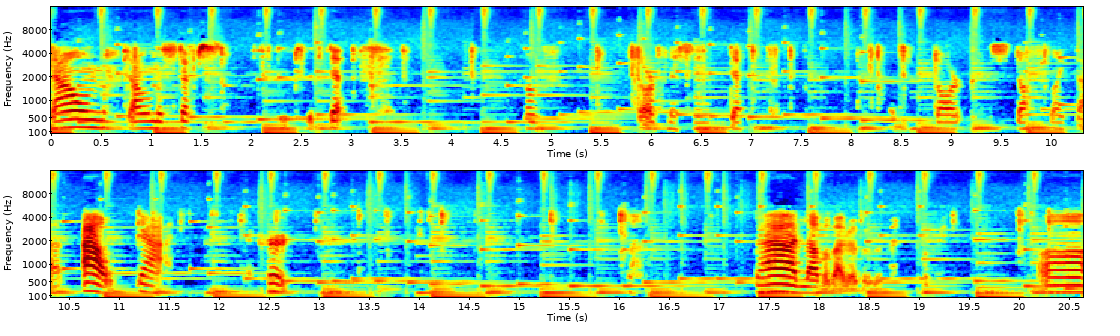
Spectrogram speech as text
Down, down the steps into the depth of darkness and depth of dark stuff like that. Ow, God, it hurt. Bad lava, bad, bad, bad, bad. Uh.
